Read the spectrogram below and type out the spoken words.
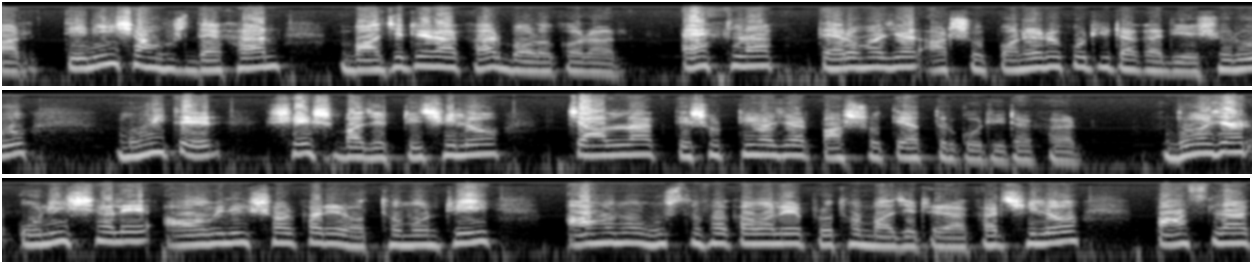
আর তিনি সাহস দেখান বাজেটের আকার বড় করার। এক লাখ তেরো হাজার আটশো পনেরো কোটি টাকা দিয়ে শুরু। মোহিতের শেষ বাজেটটি ছিল চার লাখ তেষট্টি হাজার পাঁচশো তিয়াত্তর কোটি টাকার। দু হাজার উনিশ সালে আওয়ামী লীগ সরকারের অর্থমন্ত্রী আহম মুস্তফা কামালের প্রথম বাজেটের আকার ছিল পাঁচ লাখ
